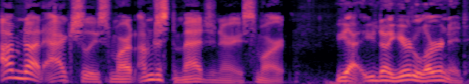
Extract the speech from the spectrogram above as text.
I'm not actually smart. I'm just imaginary smart. Yeah, you know, you're learned.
